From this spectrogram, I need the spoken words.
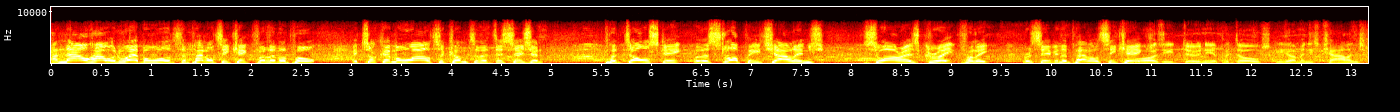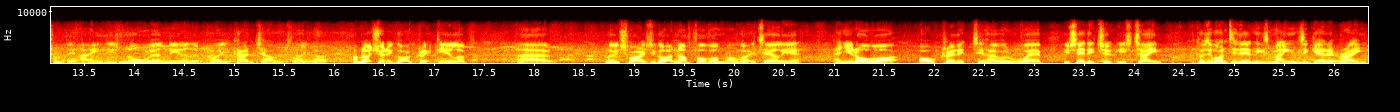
and now Howard Webb awards the penalty kick for Liverpool. It took him a while to come to the decision. Podolski with a sloppy challenge Suarez gratefully receiving the penalty kick. What is he doing here, Podolski? I mean, he's challenged from behind. He's nowhere near the play. You can't challenge like that. I'm not sure he got a great deal of uh, Luis Suarez. He got enough of him, I've got to tell you. And you know what? All credit to Howard Webb. You said he took his time because he wanted in his mind to get it right.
